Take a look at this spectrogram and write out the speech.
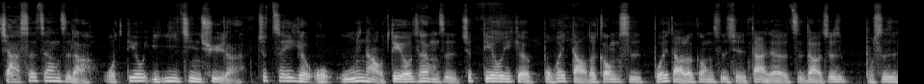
假设这样子啦，我丢一亿进去啦，就这一个我无脑丢这样子，就丢一个不会倒的公司，不会倒的公司，其实大家都知道，就是不是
